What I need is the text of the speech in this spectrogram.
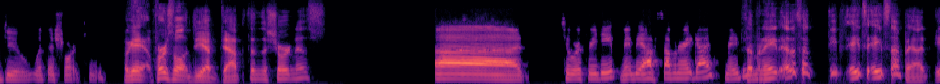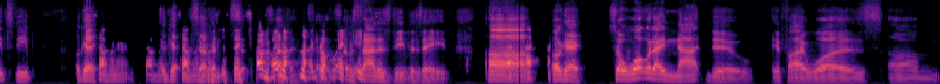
do with a short team? Okay, first of all, do you have depth in the shortness? Uh, two or three deep. Maybe I have seven or eight guys. Maybe seven, eight. That's a deep. Eight's eight's not bad. Eight's deep. Okay. Seven or seven. Okay. Seven. Seven. Let's seven, seven. seven, seven. not as deep as eight. Uh, okay. So what would I not do if I was um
